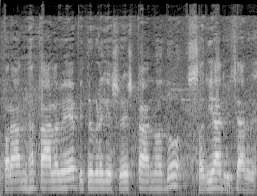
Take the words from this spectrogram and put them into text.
ಅಪರಾಹ್ನ ಕಾಲವೇ ಪಿತೃಗಳಿಗೆ ಶ್ರೇಷ್ಠ ಅನ್ನೋದು ಸರಿಯಾದ ವಿಚಾರವೇ.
